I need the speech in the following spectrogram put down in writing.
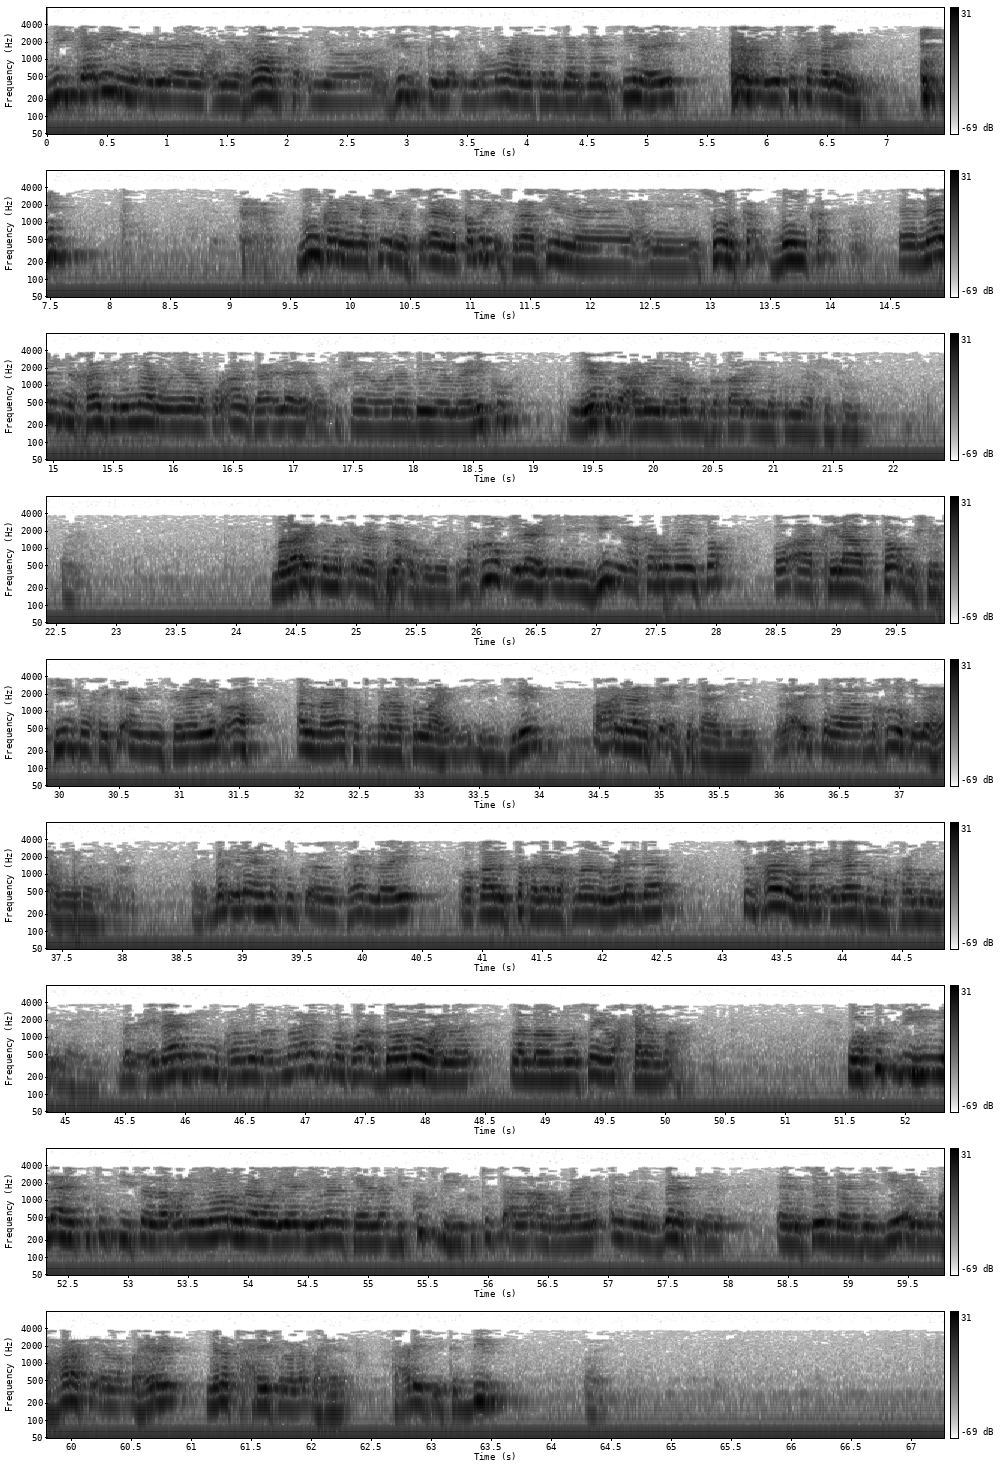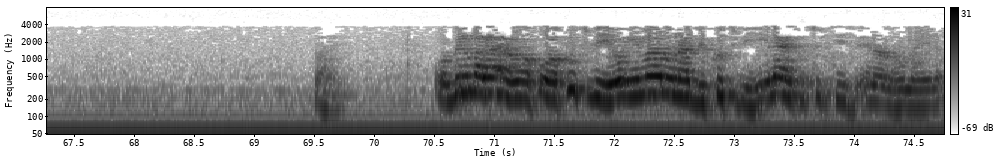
mika-iilna yani roobka iyo risqiga iyo ummadaha la kala gaargaarsiinayo ayuu ku shaqo leeyahay. Munkar iyo nakiirna su'aal lqabri israafiilna yani suurka buunka maaligna khaazinu naar weeyaan qur'aanka ilaahay uu ku sheegay wanaadow yaa maaliku liyaqdi calayna rabuka qaala inakum maakisuun malaaigta marka inaad sidaa u rumayso makhluuq ilaahay inay yihiin inaad ka rumayso oo aada khilaafto mushrikiinta waxay ka aaminsanaayeen oo ah almalaaikatu banaatullahi inay dhihi jireen waxa inaada ka ictiqaadinin. Malaaigta waa makhluuq ilaahay abuuray bal ilaahay markuu ka hadlaayey waqaaluu itakada araxmaanu walada subxaanahu bal cibaadun mukramuun ilahy bal cibaadun mukramuun malaaigta marka waa addoomo waa la maamuusay wax kale ma aha. Wa kutbihi ilaahay kutubtiisa wa iimaanunaa weeyaan iimaankeena bikutbihi kutubta alla aan rumayno almunazalati ee la soo daadejiyey almudaharati ee la dahiray min ataxriifi laga dahiray. Taxriif iyo tabdiil wa kutbihi wa iimaanunaa bikutbihi ilahay kutubtiisa inaan rumayno.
